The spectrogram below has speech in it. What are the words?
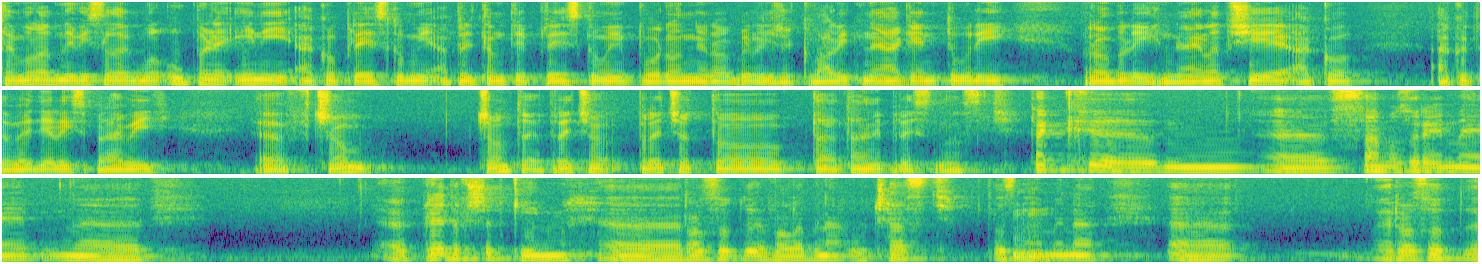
ten volebný výsledok bol úplne iný ako prieskumy a pritom tie prieskumy podľa mňa robili, že kvalitné agentúry robili ich najlepšie, ako, ako to vedeli spraviť. E, v čom čom to je? Prečo, prečo to, tá, tá nepresnosť? Tak e, samozrejme e, predovšetkým e, rozhoduje volebná účasť. To znamená, e, rozhod, e,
